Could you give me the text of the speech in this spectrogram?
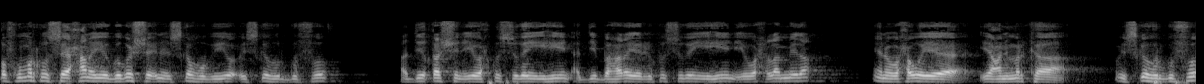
Qofku markuu seexanayo gogasha inuu iska hubiyo iska hurgufo haddii qashin iyo wax ku sugan yihiin haddii bahalo yari ku sugan yihiin iyo wax la mida inuu waxaweeye yani markaa uu iska hurgufo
